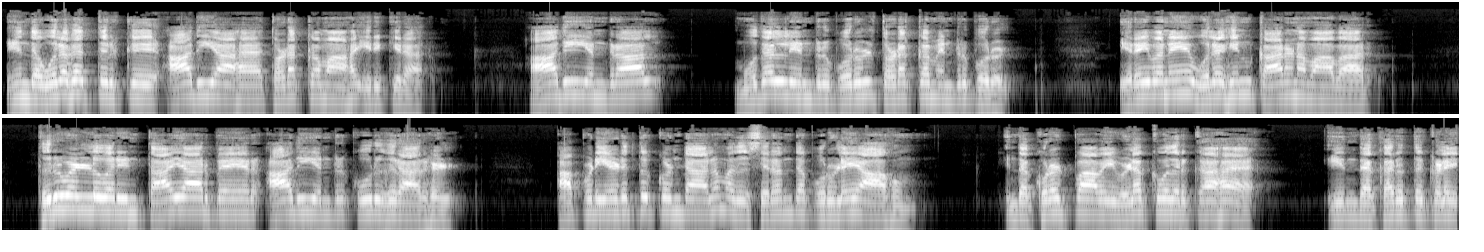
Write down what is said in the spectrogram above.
இந்த உலகத்திற்கு ஆதியாக தொடக்கமாக இருக்கிறார். ஆதி என்றால் முதல் என்று பொருள் தொடக்கம் என்று பொருள். இறைவனே உலகின் காரணமாவார். திருவள்ளுவரின் தாயார் பெயர் ஆதி என்று கூறுகிறார்கள். அப்படி எடுத்துக்கொண்டாலும் அது சிறந்த பொருளே ஆகும். இந்த குரட்பாவை விளக்குவதற்காக இந்த கருத்துக்களை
